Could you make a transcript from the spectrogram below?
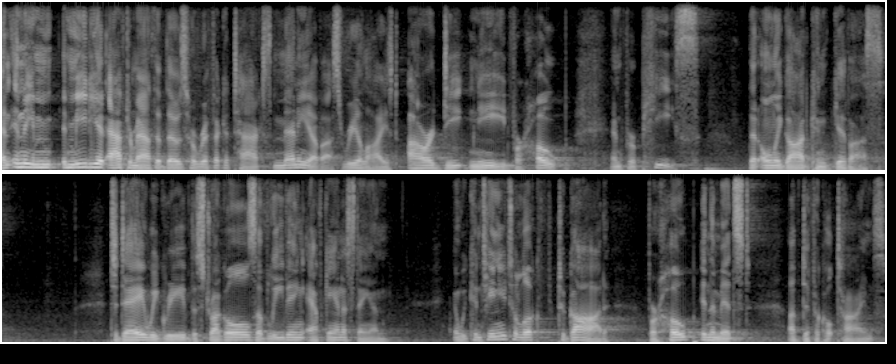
And in the Im- immediate aftermath of those horrific attacks, many of us realized our deep need for hope and for peace that only God can give us. Today, we grieve the struggles of leaving Afghanistan, and we continue to look to God for hope in the midst of difficult times.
